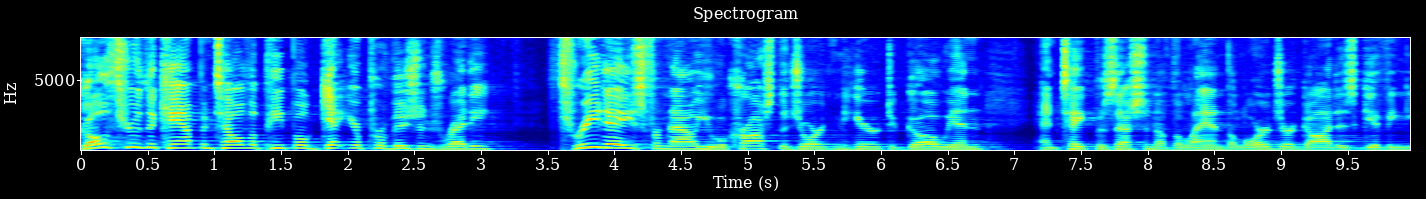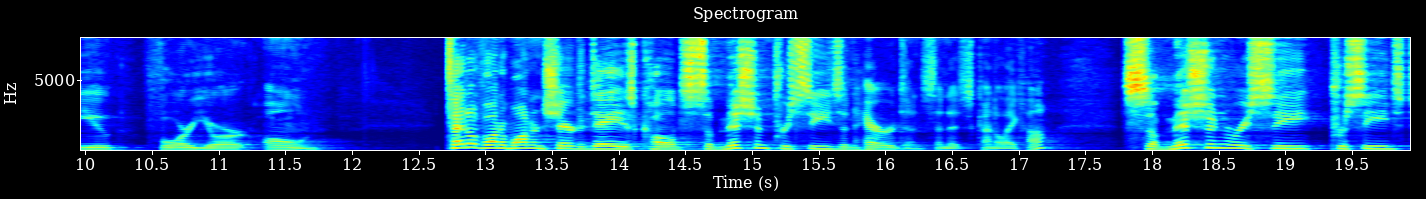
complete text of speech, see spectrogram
go through the camp and tell the people, get your provisions ready. Three days from now, you will cross the Jordan here to go in and take possession of the land the Lord your God is giving you for your own. Title of what I want to share today is called Submission Precedes Inheritance. And it's kind of like, huh? Submission receive, precedes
